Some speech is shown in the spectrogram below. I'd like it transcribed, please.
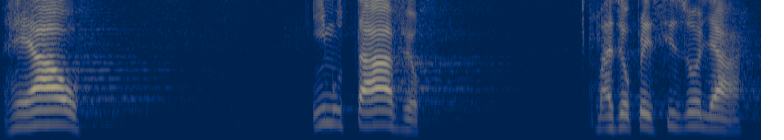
real, imutável. Mas eu preciso olhar.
